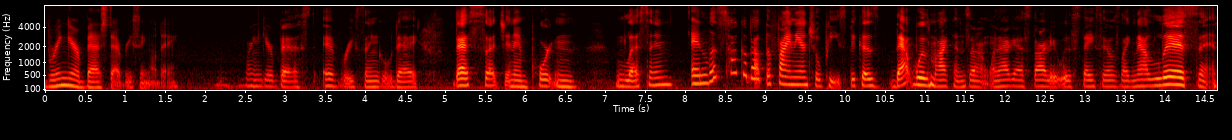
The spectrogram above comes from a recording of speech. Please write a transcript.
Bring your best every single day bring your best every single day. That's such an important lesson. And let's talk about the financial piece because that was my concern when I got started with Stacy. I was like, now listen,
